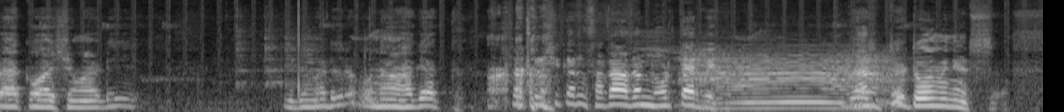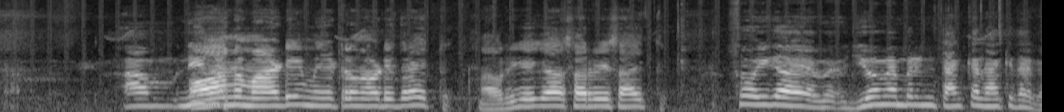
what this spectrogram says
ಬ್ಯಾಕ್ ವಾಶ್ ಮಾಡಿ ಇದು ಮಾಡಿದರೆ ಪುನಃ ಹಾಗೆ ಆಗ್ತದೆ. ಕೃಷಿಕರು ಸದಾ ಅದನ್ನು ನೋಡ್ತಾ ಇರಬೇಕು. ಜಸ್ಟ್ ಟೂ ಮಿನಿಟ್ಸ್ ಆನ್ ಮಾಡಿ ಮೀಟರ್ ನೋಡಿದ್ರೆ ಆಯ್ತು. ಅವರಿಗೆ ಈಗ ಸರ್ವಿಸ್ ಆಯ್ತು. ಸೊ ಈಗ ಜಿಯೋ ಮೆಂಬರಿನ ಟ್ಯಾಂಕಲ್ಲಿ ಹಾಕಿದಾಗ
